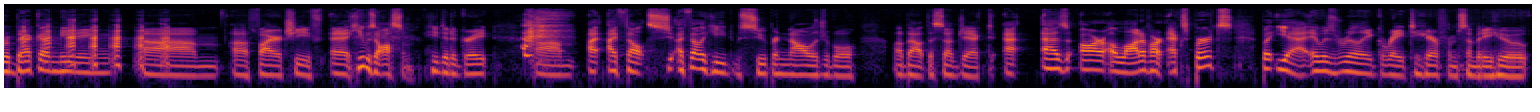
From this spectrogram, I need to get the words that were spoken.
Rebecca meeting um, a fire chief. Uh, he was awesome. He did a great. Um, I, I felt su- I felt like he was super knowledgeable about the subject, as are a lot of our experts. But yeah, it was really great to hear from somebody who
